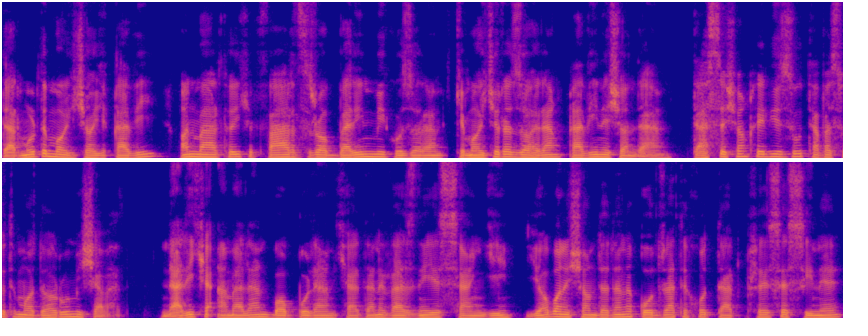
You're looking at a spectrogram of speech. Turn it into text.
در مورد ماهیچه های قوی آن مردهایی که فرض را بر این می‌گذارند که ماهیچه را ظاهرا قوی نشان دهند دستشان خیلی زود توسط ماده رو می شود نری که عملا با بلند کردن وزنه سنگین یا با نشان دادن قدرت خود در پرس سینه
